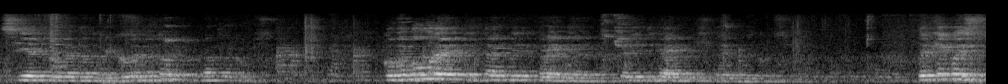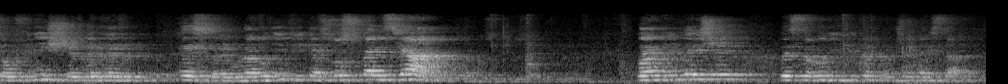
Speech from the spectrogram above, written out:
sia il governatore. Il governatore è un'altra cosa. Come pure il termine premier, per indicare il presidente del Consiglio. Perché questo finisce per essere una modifica sostanziale della Costituzione, quando invece questa modifica non c'è mai stata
